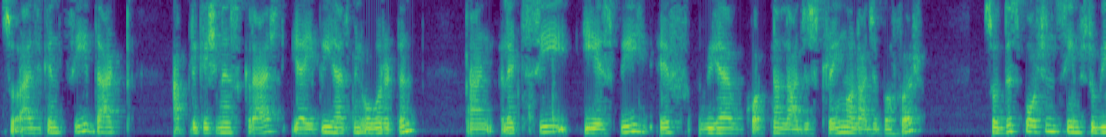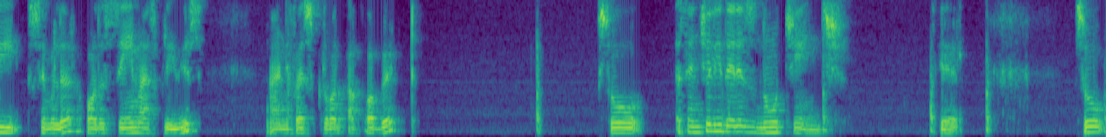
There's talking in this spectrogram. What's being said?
So as you can see that application has crashed EIP has been overwritten and let's see ESP if we have gotten a larger string or larger buffer. So this portion seems to be similar or the same as previous. And if I scroll up a bit so essentially there is no change here. So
